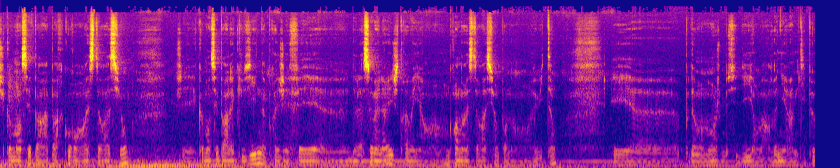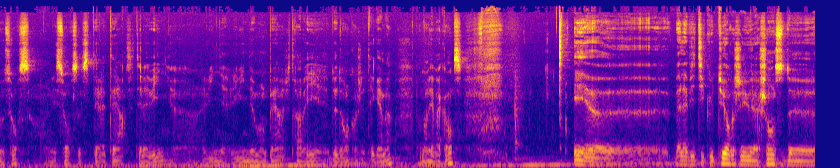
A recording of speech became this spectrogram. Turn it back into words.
j'ai commencé par un parcours en restauration. J'ai commencé par la cuisine, après j'ai fait euh, de la sommellerie, j'ai travaillé en grande restauration pendant 8 ans. Et euh, au bout d'un moment, je me suis dit, on va revenir un petit peu aux sources. Les sources, c'était la terre, c'était la vigne, euh, la vigne, les vignes de mon père. J'ai travaillé dedans quand j'étais gamin, pendant les vacances. Et bah, la viticulture, j'ai eu la chance de,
